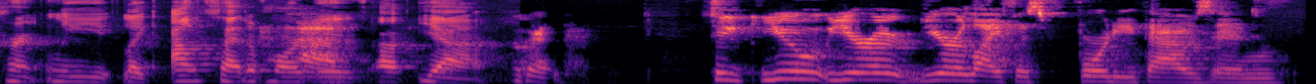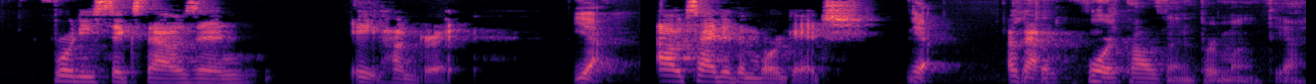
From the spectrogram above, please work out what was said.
currently like outside of mortgage uh, yeah okay so you your your life is 40,000 46,800 yeah outside of the mortgage yeah okay like 4,000 per month yeah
